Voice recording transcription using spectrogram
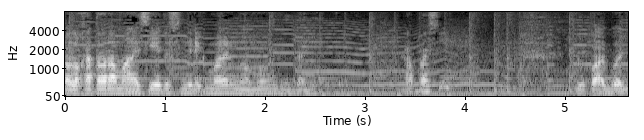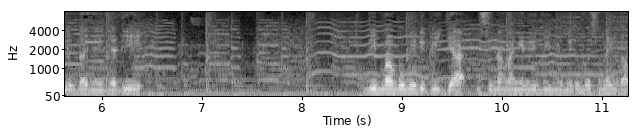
Kalau kata orang Malaysia itu sendiri kemarin ngomong gitu. Apa sih? Lupa gue jumlahnya jadi di bumi dipijak di sini langit dijunjung itu sebenarnya juga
